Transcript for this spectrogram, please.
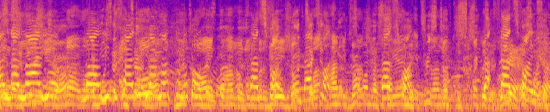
and then now you, No, no, now you Who's the decided you are not internal? going to talk Trying to to have a me. That's fine. That's fine. having Don't such- understand That's fine. the Christian That, perspective. that's fine, sir.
